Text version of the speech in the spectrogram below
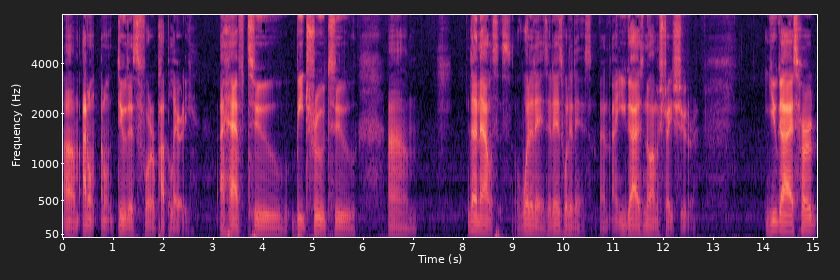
um, I don't I don't do this for popularity. I have to be true to um, the analysis of what it is. It is what it is, and you guys know I'm a straight shooter. You guys heard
